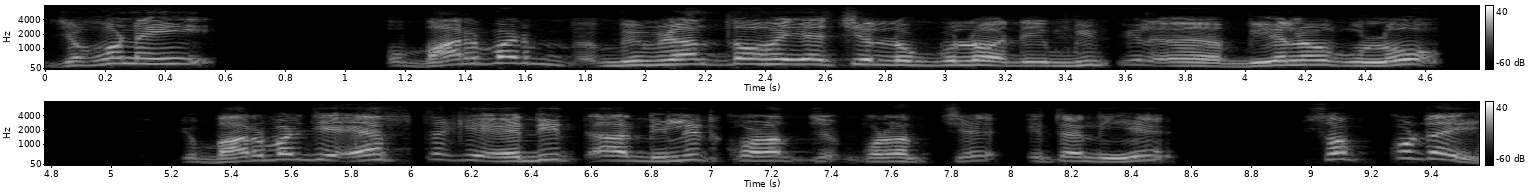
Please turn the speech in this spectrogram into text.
যখনই বারবার বিভ্রান্ত হয়ে যাচ্ছে লোকগুলো বিএলওগুলো যে বারবার যে অ্যাপসটাকে এডিট আর ডিলিট করাচ্ছে করাচ্ছে, এটা নিয়ে সবকটাই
